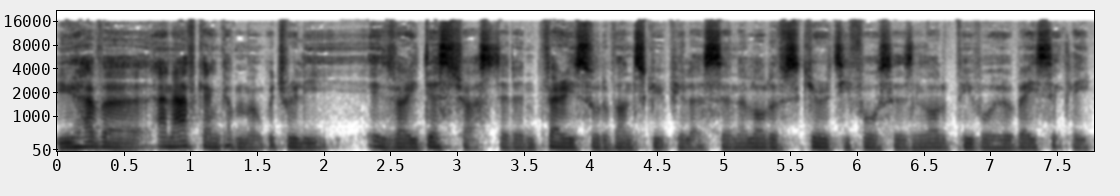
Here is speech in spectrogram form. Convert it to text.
You have a, an Afghan government which really is very distrusted and very sort of unscrupulous, and a lot of security forces and a lot of people who are basically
